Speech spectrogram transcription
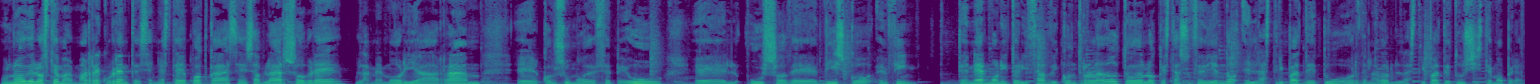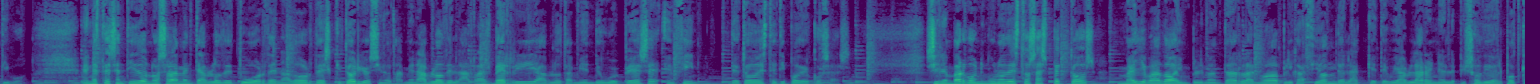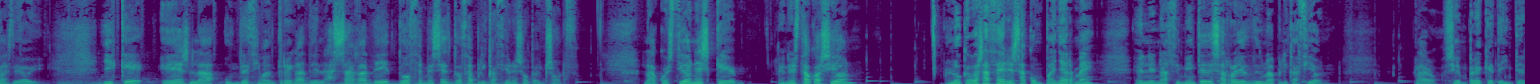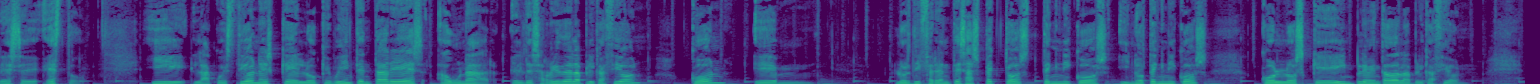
Uno de los temas más recurrentes en este podcast es hablar sobre la memoria RAM, el consumo de CPU, el uso de disco, en fin, tener monitorizado y controlado todo lo que está sucediendo en las tripas de tu ordenador, en las tripas de tu sistema operativo. En este sentido, no solamente hablo de tu ordenador de escritorio, sino también hablo de la Raspberry, hablo también de VPS, en fin, de todo este tipo de cosas. Sin embargo, ninguno de estos aspectos me ha llevado a implementar la nueva aplicación de la que te voy a hablar en el episodio del podcast de hoy, y que es la undécima entrega de la saga de 12 meses, 12 aplicaciones open source. La cuestión es que en esta ocasión lo que vas a hacer es acompañarme en el nacimiento y desarrollo de una aplicación. Claro, siempre que te interese esto. Y la cuestión es que lo que voy a intentar es aunar el desarrollo de la aplicación con em, los diferentes aspectos técnicos y no técnicos con los que he implementado la aplicación.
